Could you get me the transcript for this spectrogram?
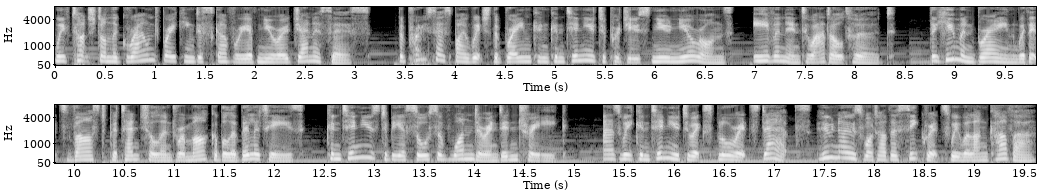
we've touched on the groundbreaking discovery of neurogenesis, the process by which the brain can continue to produce new neurons even into adulthood. The human brain, with its vast potential and remarkable abilities, continues to be a source of wonder and intrigue. As we continue to explore its depths, who knows what other secrets we will uncover?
